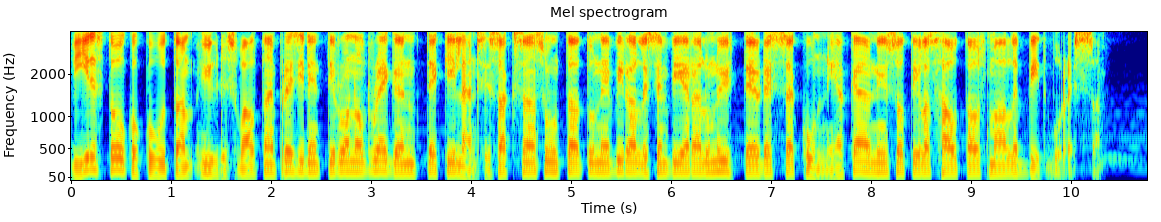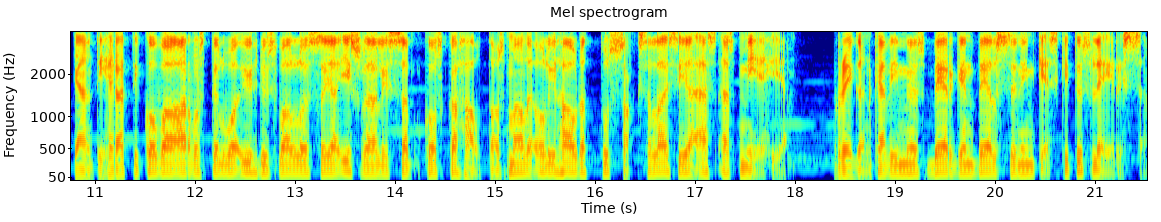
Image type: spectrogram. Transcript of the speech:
5. toukokuuta Yhdysvaltain presidentti Ronald Reagan teki Länsi-Saksaan suuntautuneen virallisen vierailun yhteydessä kunniakäynnin sotilashautausmaalle Bitburissa – Käynti herätti kovaa arvostelua Yhdysvalloissa ja Israelissa, koska hautausmaalle oli haudattu saksalaisia SS-miehiä. Reagan kävi myös Bergen-Belsenin keskitysleirissä.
